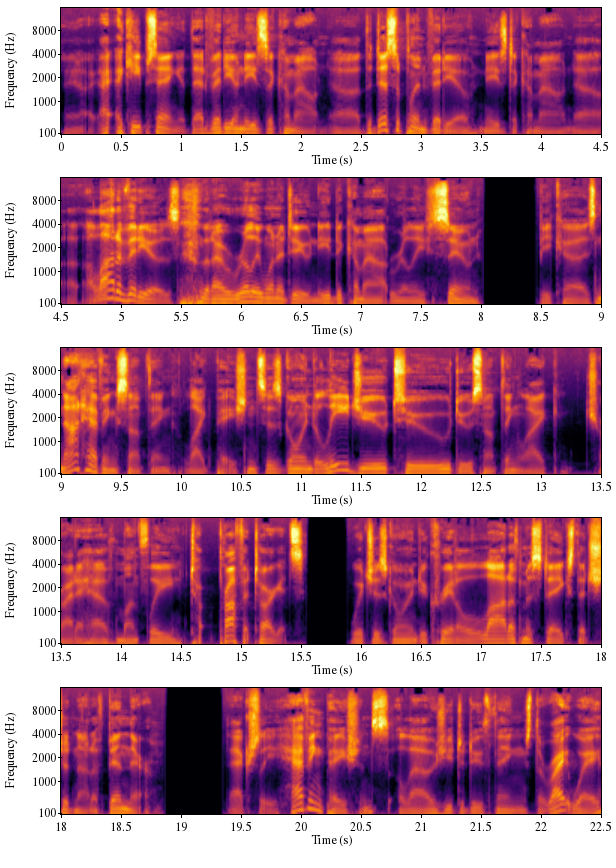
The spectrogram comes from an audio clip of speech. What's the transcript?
I, I keep saying it. That video needs to come out. Uh, the discipline video needs to come out. Uh, a lot of videos that I really want to do need to come out really soon because not having something like patience is going to lead you to do something like try to have monthly t- profit targets, which is going to create a lot of mistakes that should not have been there. Actually, having patience allows you to do things the right way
